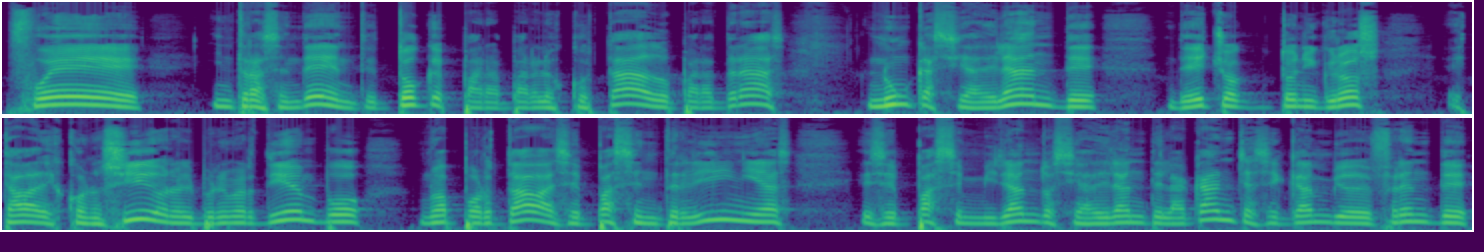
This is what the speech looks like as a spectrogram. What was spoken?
fue intrascendente, toques para, para los costados, para atrás, nunca hacia adelante. De hecho, Tony Cross estaba desconocido en el primer tiempo, no aportaba ese pase entre líneas, ese pase mirando hacia adelante la cancha, ese cambio de frente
